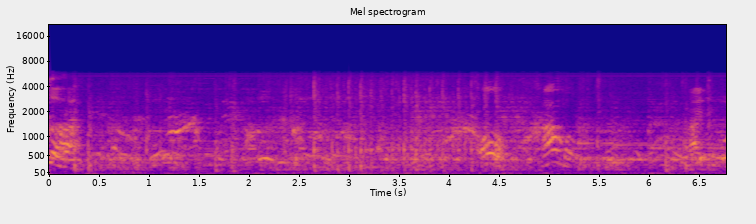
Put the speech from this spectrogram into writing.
Ugh. Oh, combo. Nice.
